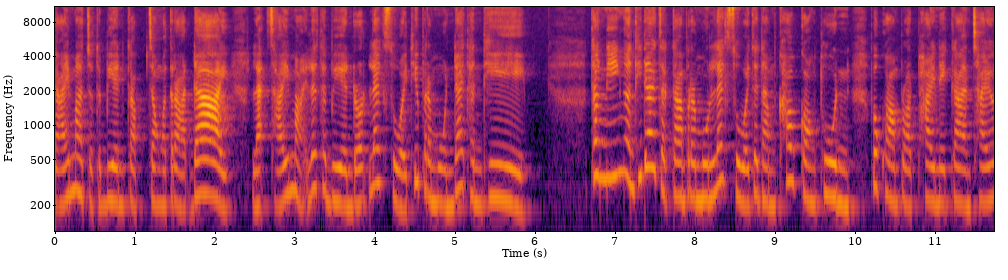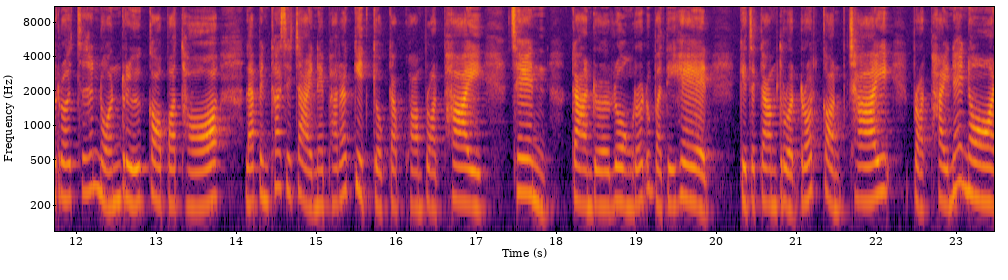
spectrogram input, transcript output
ย้ายมาจดทะเบียนกับจังหวัดตราดได้ และใช้หมายเลขทะเบียนรถเลขสวยที่ประมูลได้ทันทีทั้งนี้เงินที่ได้จากการประมูลเลขสวยจะนำเข้ากองทุน เพื่อความปลอดภัยในการใช้รถใช้ถนนหรือกอปท และเป็นค่าใช้จ่ายในภารกิจเกี่ยวกับความปลอดภัย เช่น การรณรงค์ลดอุบัติเหตุ กิจกรรมตรวจรถก่อนใช้ ปลอดภัยแน่นอน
